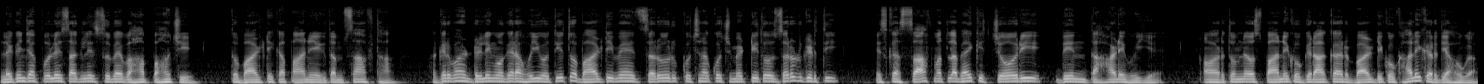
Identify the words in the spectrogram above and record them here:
लेकिन जब पुलिस अगली सुबह वहाँ पहुँची तो बाल्टी का पानी एकदम साफ़ था। अगर वहाँ ड्रिलिंग वगैरह हुई होती तो बाल्टी में ज़रूर कुछ ना कुछ मिट्टी तो ज़रूर गिरती। इसका साफ़ मतलब है कि चोरी दिन दहाड़े हुई है। और तुमने उस पानी को गिराकर बाल्टी को खाली कर दिया होगा।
